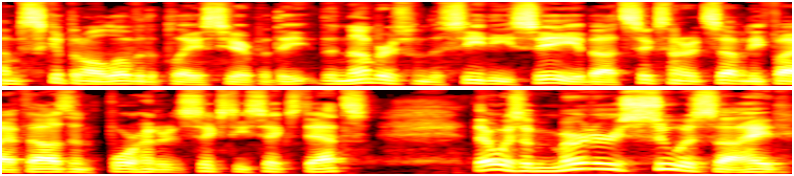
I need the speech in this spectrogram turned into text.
I'm skipping all over the place here, but the, the numbers from the CDC about 675,466 deaths. There was a murder suicide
